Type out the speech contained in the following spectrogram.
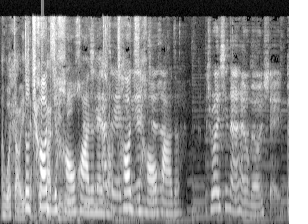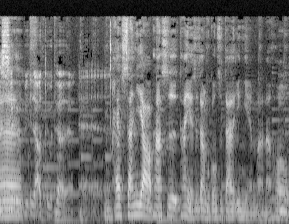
啊！我找一下，都超级豪华的那种，超级豪华的。除了新南，还有没有谁呃戏路比较独特的？呃，嗯还有山药，他是他也是在我们公司待了一年嘛，然后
